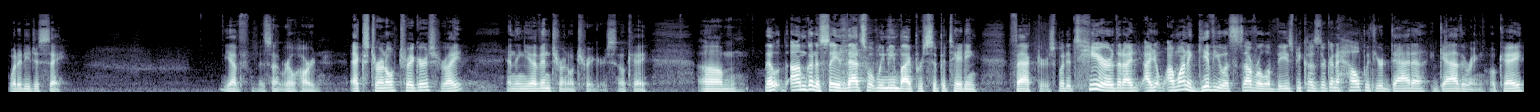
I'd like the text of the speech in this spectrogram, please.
What did he just say? You have, it's not real hard. External triggers, right? And then you have internal triggers, okay? Um, I'm going to say that's what we mean by precipitating factors. But it's here that I, I, I want to give you a, several of these because they're going to help with your data gathering, okay?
